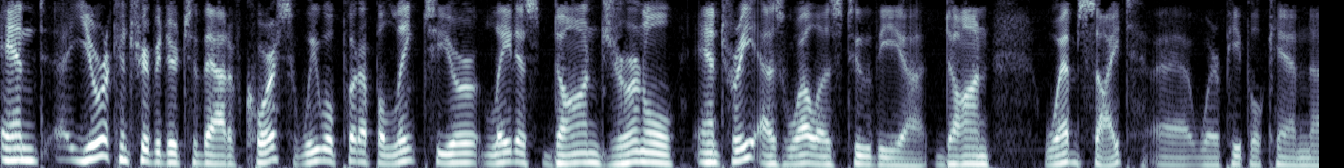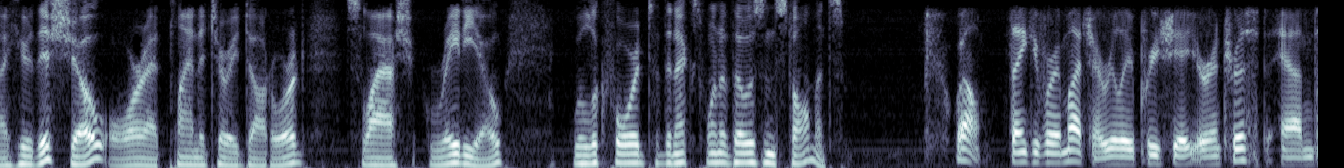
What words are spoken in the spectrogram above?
And you're a contributor to that, of course. We will put up a link to your latest Dawn Journal entry as well as to the uh, Dawn website uh, where people can uh, hear this show or at planetary.org slash radio. We'll look forward to the next one of those installments. Well, thank you very much. I really appreciate your interest, and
